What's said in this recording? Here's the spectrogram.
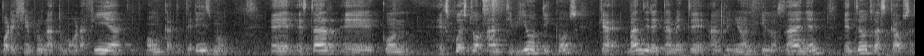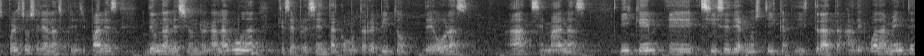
por ejemplo, una tomografía o un cateterismo, eh, estar eh, con, expuesto a antibióticos que van directamente al riñón y los dañan, entre otras causas. Por esto serían las principales de una lesión renal aguda que se presenta, como te repito, de horas a semanas y que eh, si se diagnostica y trata adecuadamente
